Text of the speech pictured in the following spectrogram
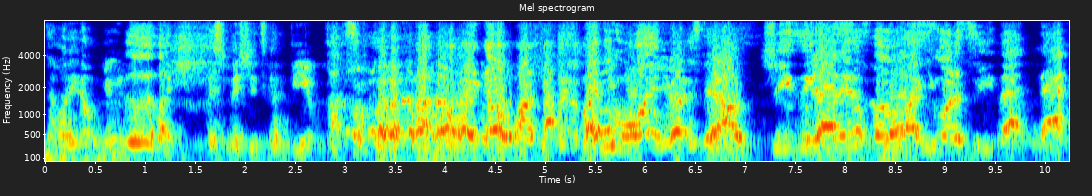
no, they don't do the like. This mission's gonna be impossible. I'm like, oh my god! Like you want, you understand how cheesy that Yes. is, though. Yes. Like you want to see that now.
